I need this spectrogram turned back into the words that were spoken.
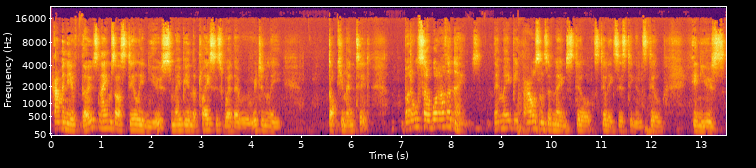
How many of those names are still in use, maybe in the places where they were originally documented, but also what other names? There may be thousands of names still still existing and still in use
